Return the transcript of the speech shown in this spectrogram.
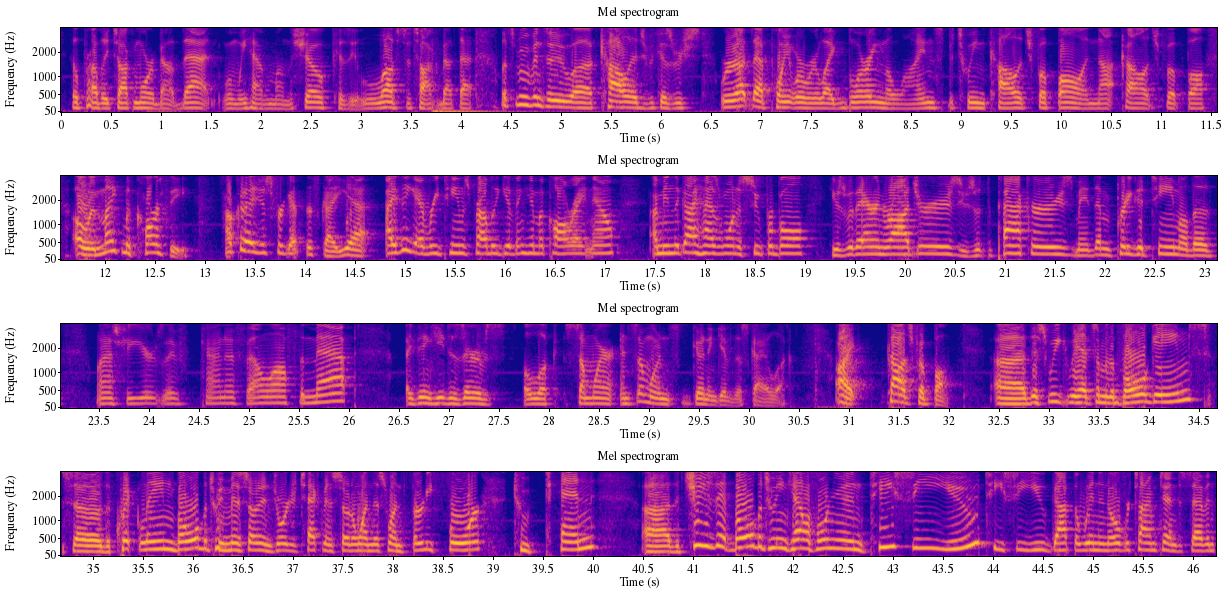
he'll probably talk more about that when we have him on the show because he loves to talk about that. Let's move into uh, college because we're we're at that point where we're like blurring the lines between college football and not college football. Oh, and Mike McCarthy. How could I just forget this guy? Yeah, I think every team's probably giving him a call right now. I mean, the guy has won a Super Bowl. He was with Aaron Rodgers. He was with the Packers. Made them a pretty good team. Although last few years they've kind of fell off the map. I think he deserves a look somewhere, and someone's going to give this guy a look. All right, college football. Uh, this week we had some of the bowl games. So the Quick Lane Bowl between Minnesota and Georgia Tech. Minnesota won this one 34 to 10. Uh, the Cheez It Bowl between California and TCU. TCU got the win in overtime 10 to 7.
